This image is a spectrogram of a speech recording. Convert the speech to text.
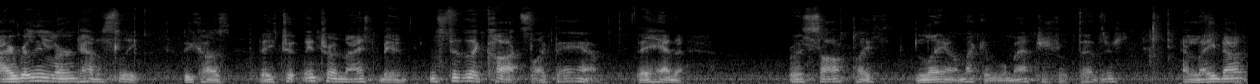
I really learned how to sleep because they took me to a nice bed instead of the cots like they have. They had a really soft place to lay on, like a little mattress with feathers. I laid on,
